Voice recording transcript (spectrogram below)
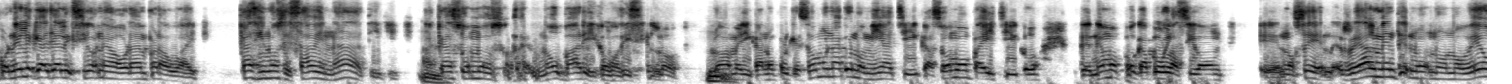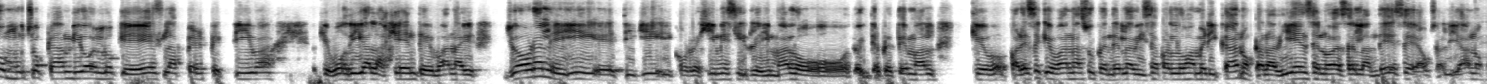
ponerle que haya elecciones ahora en Paraguay. Casi no se sabe nada, Tiki. Mm. Acá somos nobody, como dicen los, los mm. americanos, porque somos una economía chica, somos un país chico, tenemos poca población, eh, no sé, realmente no, no, no, veo mucho cambio en lo que es la perspectiva que vos digas la gente van a ir. Yo ahora leí, eh, Tiki, y corregime si leí mal o, interpreté mal, que parece que van a suspender la visa para los americanos, canadienses, neozelandeses, australianos.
